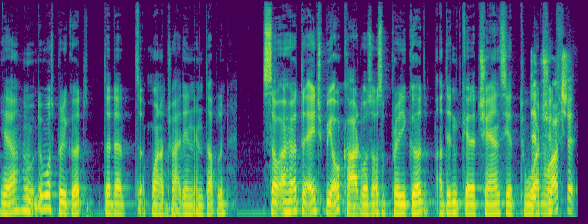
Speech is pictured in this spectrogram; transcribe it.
yeah, it was pretty good. That that one I tried in in Dublin. So I heard the HBO card was also pretty good. I didn't get a chance yet to watch Didn't it. watch it.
